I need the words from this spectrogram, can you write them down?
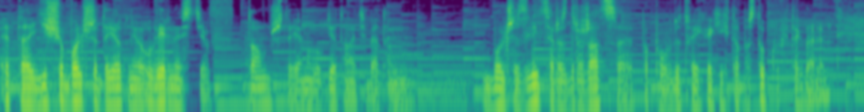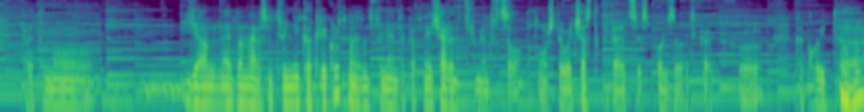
это еще больше дает мне уверенности в том, что я могу где-то на тебя там больше злиться, раздражаться по поводу твоих каких-то поступков и так далее. Поэтому я на это, наверное, смотрю не как рекрутмент инструмент, а как на HR-инструмент в целом, потому что его часто пытаются использовать как э, какой-то uh-huh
